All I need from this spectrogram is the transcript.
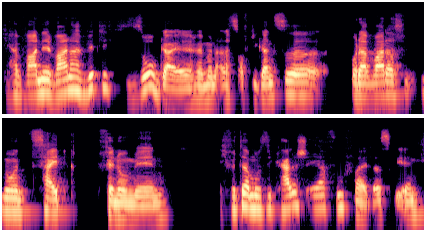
Ja, war Nirvana wirklich so geil, wenn man das auf die ganze. Oder war das nur ein Zeitphänomen? Ich würde da musikalisch eher Foo Fighters gehen.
